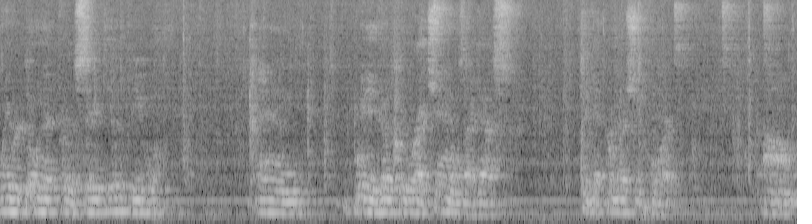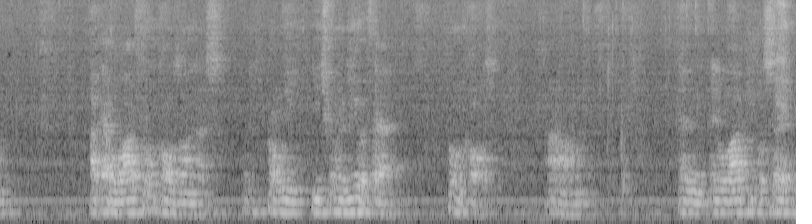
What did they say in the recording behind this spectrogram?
We were doing it for the safety of the people. And we didn't go through the right channels, I guess, to get permission for it. Um, I've had a lot of phone calls on this. Probably each one of you have had phone calls. Um, And, and a lot of people said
